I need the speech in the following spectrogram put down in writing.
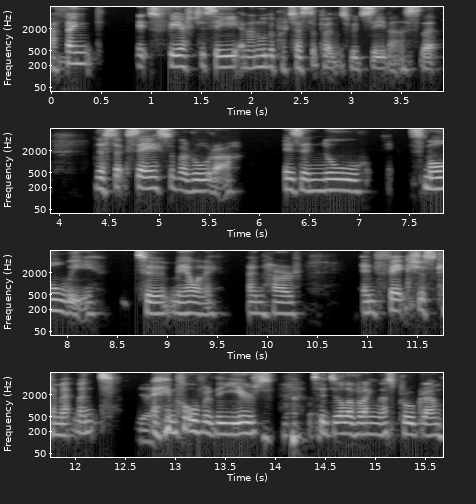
I think it's fair to say, and I know the participants would say this, that the success of Aurora is in no small way to Melanie and her infectious commitment yeah. um, over the years to delivering this program.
